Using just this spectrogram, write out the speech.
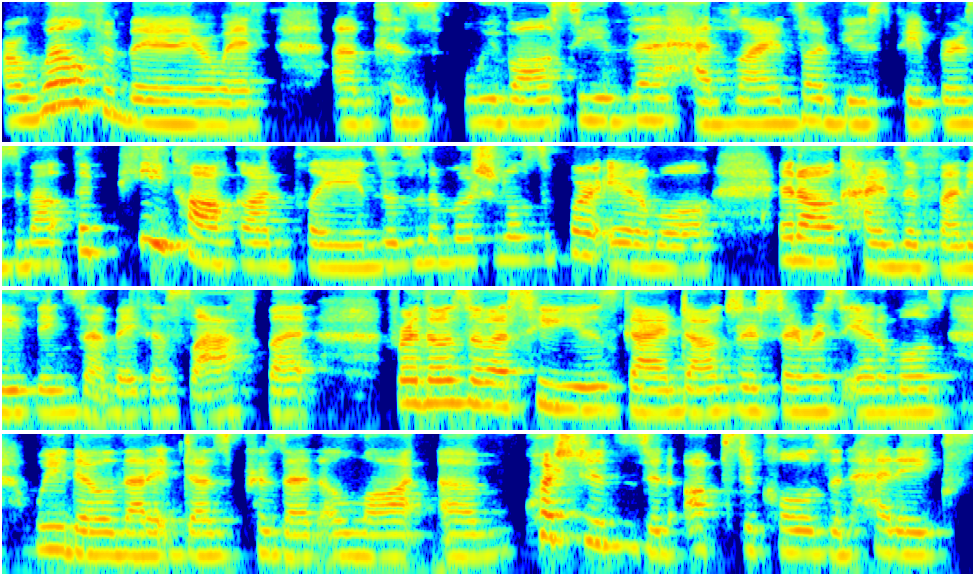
are well familiar with because um, we've all seen the headlines on newspapers about the peacock on planes as an emotional support animal and all kinds of funny things that make us laugh. But for those of us who use guide dogs or service animals, we know that it does present a lot of questions and obstacles and headaches.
